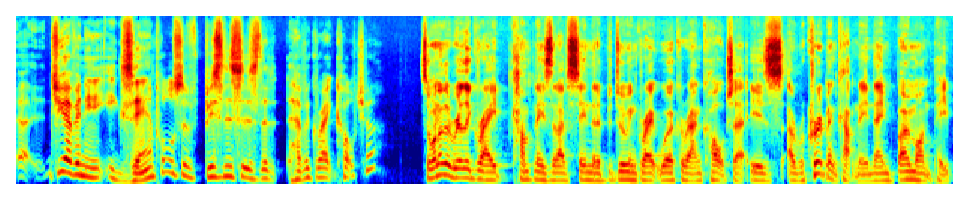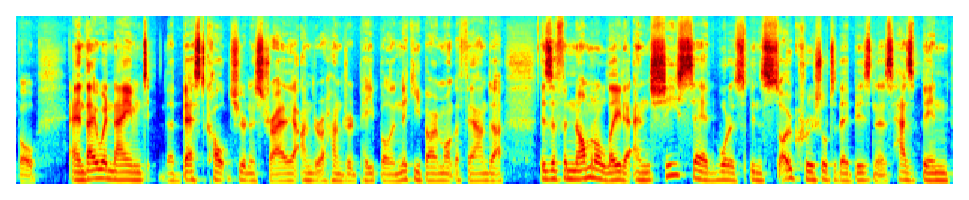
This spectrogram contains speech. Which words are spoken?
Uh, do you have any examples of businesses that have a great culture? So one of the really great companies that I've seen that are doing great work around culture is a recruitment company named Beaumont People, and they were named the best culture in Australia under 100 people. And Nikki Beaumont, the founder, is a phenomenal leader, and she said what has been so crucial to their business has been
